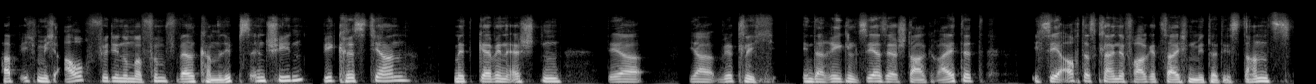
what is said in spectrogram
habe ich mich auch für die Nummer 5 Welcome Lips entschieden. Wie Christian mit Gavin Ashton, der ja wirklich in der Regel sehr, sehr stark reitet. Ich sehe auch das kleine Fragezeichen mit der Distanz,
